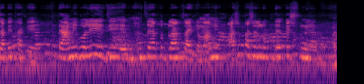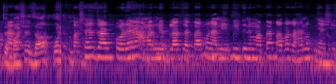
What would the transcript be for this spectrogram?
যাতে থাকে। তাই আমি বলি যে হচ্ছে এত ব্লাড যায় কেন? আমি আশেপাশের লোকদেরকে শুনি। আচ্ছা বাসায় যাওয়ার পরে? বাসায় যাওয়ার পরে আমার মেয়ের ব্লাড যায় তারপরে আমি একুশ দিনের মাথা আবার রাহানুক নিয়ে আসি।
